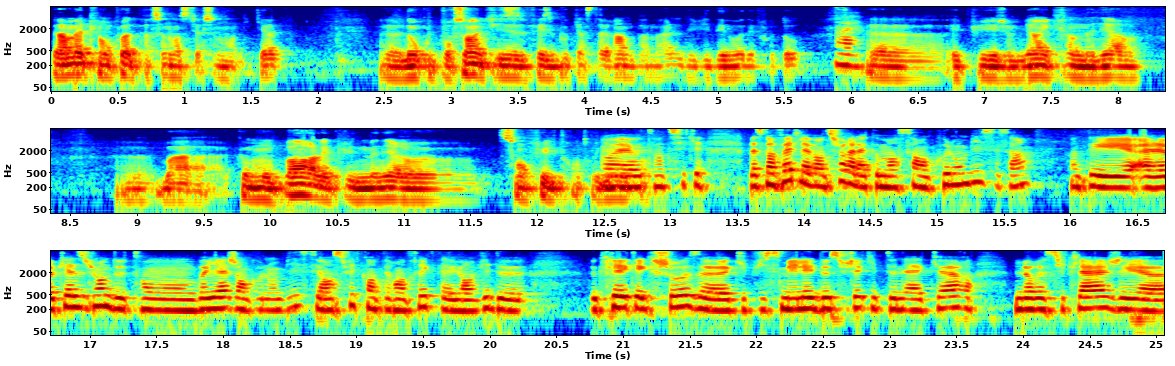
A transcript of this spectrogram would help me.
permettre l'emploi de personnes en situation de handicap. Euh, donc, pour ça, on utilise Facebook, Instagram pas mal, des vidéos, des photos. et puis, j'aime bien écrire de manière bah, comme on parle, et puis de manière sans filtre, entre guillemets. Ouais, authentique. Parce qu'en fait, l'aventure, elle a commencé en Colombie, c'est ça? Quand tu es à l'occasion de ton voyage en Colombie, c'est ensuite quand tu es rentré que tu as eu envie de, de créer quelque chose euh, qui puisse mêler deux sujets qui te tenaient à cœur, le recyclage et euh,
